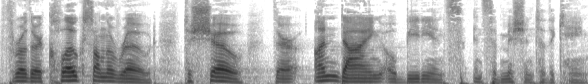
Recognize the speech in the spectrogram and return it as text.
throw their cloaks on the road to show their undying obedience and submission to the king.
